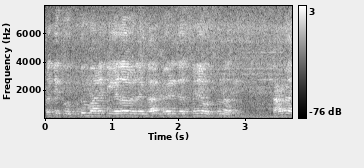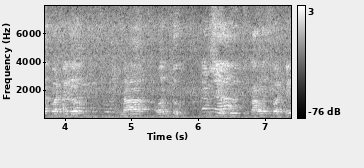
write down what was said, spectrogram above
ప్రతి కుటుంబానికి ఏదో విధంగా మేలు చేస్తూనే వస్తున్నది. కాంగ్రెస్ పార్టీలో నా వంతు కృషి కాంగ్రెస్ పార్టీ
